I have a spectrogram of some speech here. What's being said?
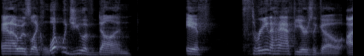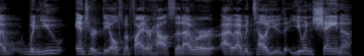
and I was like, "What would you have done if three and a half years ago, I when you entered the Ultimate Fighter house, that I were I, I would tell you that you and Shayna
